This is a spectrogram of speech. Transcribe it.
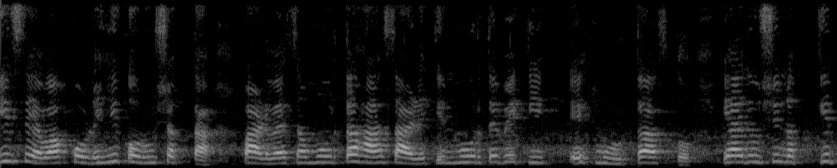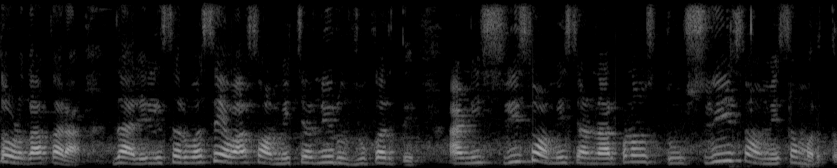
ही सेवा कोणीही करू शकता. पाडव्याचा मुहूर्त हा साडेतीन मुहूर्तेपैकी एक मुहूर्त असतो. या दिवशी नक्की तोडगा करा. झालेली सर्व सेवा स्वामीचरणी रुजू करते. आणि श्री स्वामी चरणार्पण वस्तू श्री स्वामी समर्थ.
